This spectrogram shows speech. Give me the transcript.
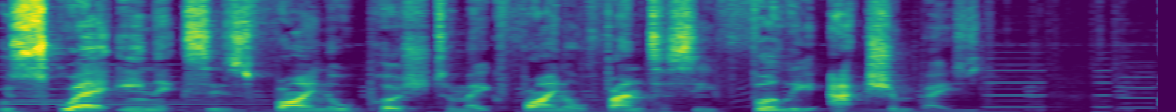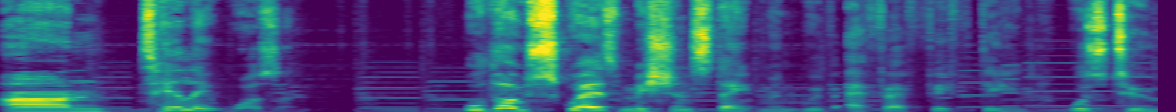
was Square Enix's final push to make Final Fantasy fully action based. Until it wasn't. Although Square's mission statement with FF15 was to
